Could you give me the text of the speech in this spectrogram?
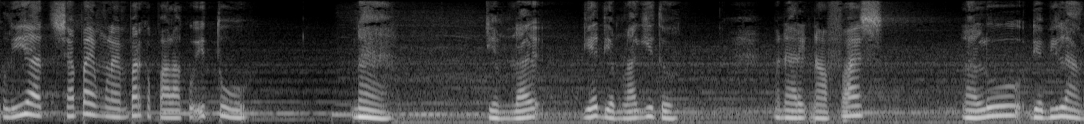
kulihat siapa yang melempar kepalaku itu. Nah, diam dia diam lagi tuh. Menarik nafas, Lalu dia bilang,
